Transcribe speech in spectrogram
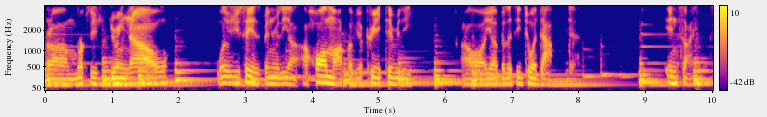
um, work that you're doing now? What would you say has been really a, a hallmark of your creativity or your ability to adapt in science?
